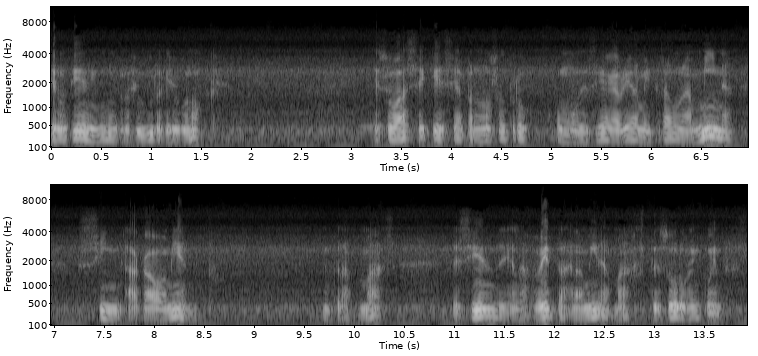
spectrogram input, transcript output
que no tiene ninguna otra figura que yo conozca. Eso hace que sea para nosotros, como decía Gabriela Mistral, una mina sin acabamiento. Mientras más desciendes en las vetas de la mina, más tesoros encuentras.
